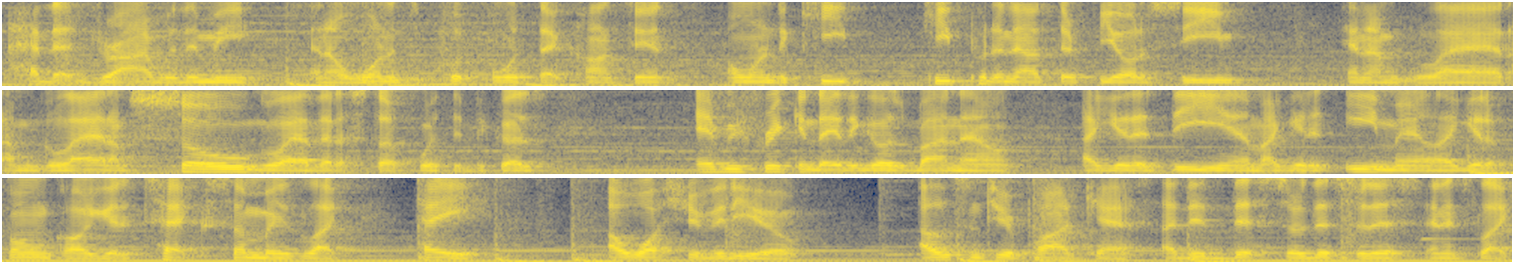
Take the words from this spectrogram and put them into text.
had that drive within me, and I wanted to put forth that content. I wanted to keep keep putting out there for y'all to see. And I'm glad, I'm glad, I'm so glad that I stuck with it because every freaking day that goes by now, I get a DM, I get an email, I get a phone call, I get a text. Somebody's like, hey, I watched your video. I listened to your podcast. I did this or this or this. And it's like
